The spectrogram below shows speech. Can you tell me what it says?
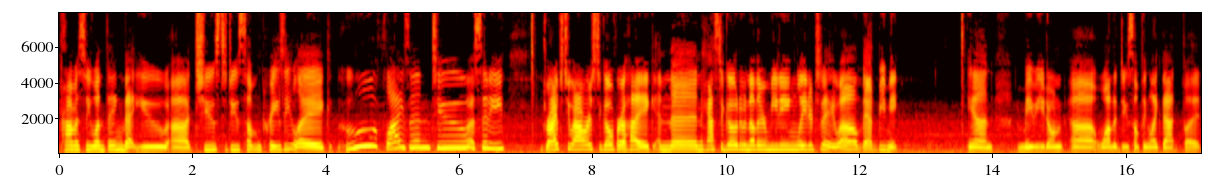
promise me one thing that you uh, choose to do something crazy like who flies into a city drives two hours to go for a hike and then has to go to another meeting later today well that'd be me and maybe you don't uh, want to do something like that but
